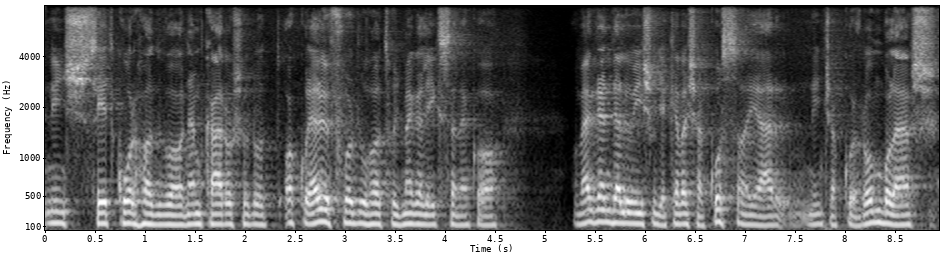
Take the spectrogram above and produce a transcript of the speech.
nincs szétkorhadva, nem károsodott, akkor előfordulhat, hogy megelégszenek a, a megrendelő is ugye kevesebb kosszal jár, nincs akkor a rombolás,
